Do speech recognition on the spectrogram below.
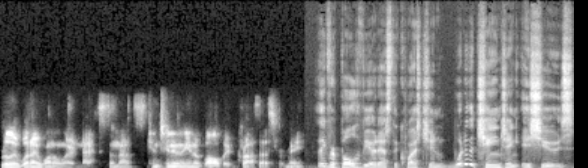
really what I want to learn next. And that's continually an evolving process for me. I think for both of you, I'd ask the question what are the changing issues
